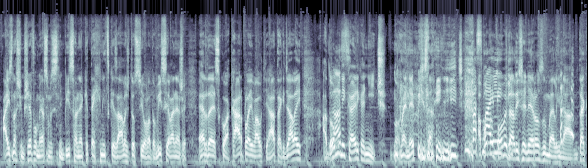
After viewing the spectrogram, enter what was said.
aj s našim šéfom. Ja som si s ním písal nejaké technické záležitosti ohľadom vysielania, že RDS a CarPlay v aute a tak ďalej. A Dominika a Erika nič. No, nepísali nič. Iba a potom smajlíky. povedali, že nerozumeli nám. Tak,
